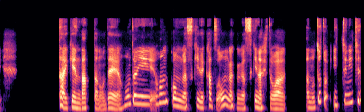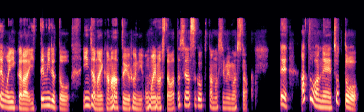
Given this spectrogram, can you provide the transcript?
い体験だったので、ほんとに香港が好きで、かつ音楽が好きな人は、あの、ちょっと1日でもいいから行ってみるといいんじゃないかなという風に思いました。私はすごく楽しめました。で、あとはね、ちょっと、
